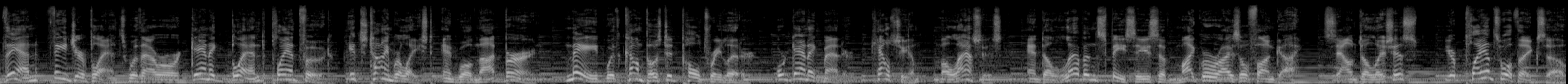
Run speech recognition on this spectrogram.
Then feed your plants with our Organic Blend plant food. It's time released and will not burn made with composted poultry litter, organic matter, calcium, molasses, and 11 species of mycorrhizal fungi. Sound delicious? Your plants will think so.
